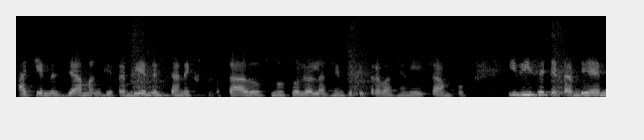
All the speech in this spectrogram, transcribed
a quienes llaman que también están explotados, no solo a la gente que trabaja en el campo. Y dice que también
